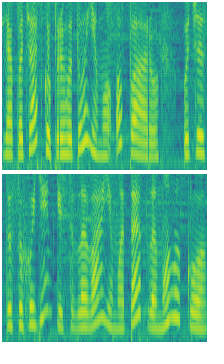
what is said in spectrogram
Для початку приготуємо опару. У чисту суху ємкість вливаємо тепле молоко.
